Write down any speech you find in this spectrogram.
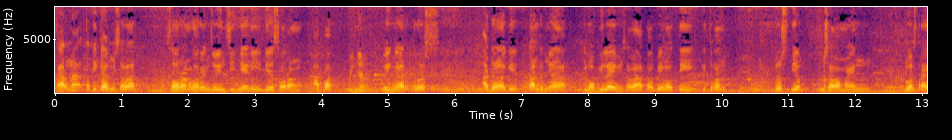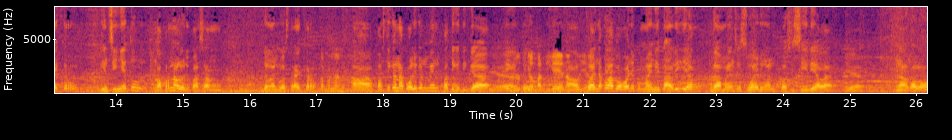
karena ketika misalnya seorang Lorenzo Insigne nih dia seorang apa Winger. winger terus ada lagi tandemnya Immobile misalnya atau Belotti gitu kan terus dia misalnya main dua striker Insigne tuh nggak pernah loh dipasang dengan dua striker. Gak pernah. ah pasti kan Napoli kan main 4-3-3 kayak gitu. 3-4-3 ya Ah, Napoli ya. banyak lah pokoknya pemain Itali yang nggak main sesuai dengan posisi dia lah. Iya. nah kalau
